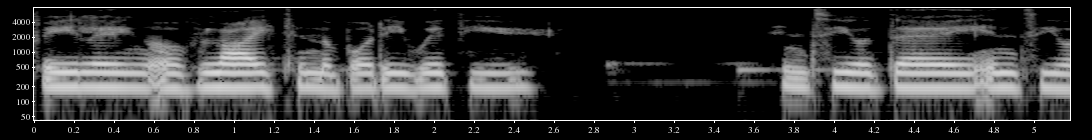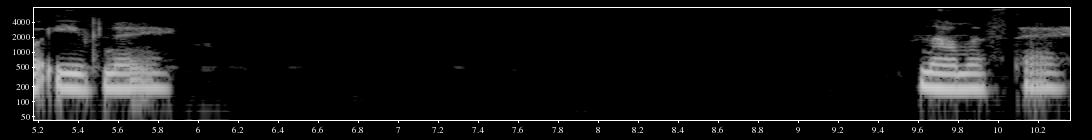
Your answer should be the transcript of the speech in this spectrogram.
feeling of light in the body with you into your day, into your evening. Namaste.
